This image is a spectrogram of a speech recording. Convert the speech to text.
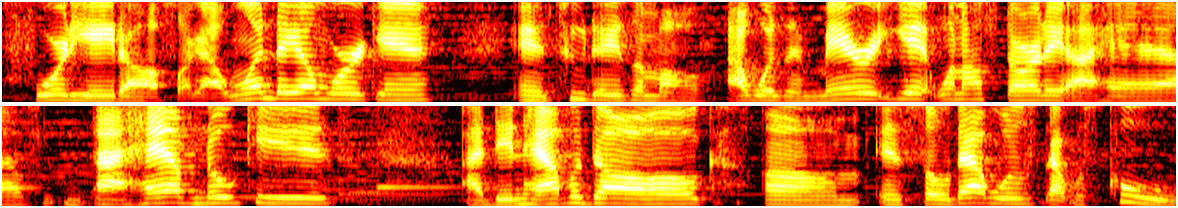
48 off. So I got one day I'm working, and two days I'm off. I wasn't married yet when I started. I have I have no kids. I didn't have a dog, um, and so that was that was cool.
